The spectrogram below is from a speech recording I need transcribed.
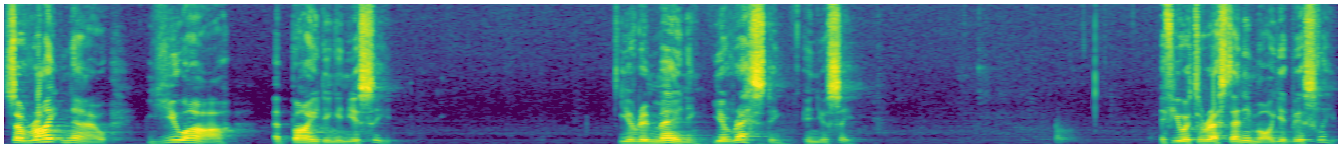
So, right now, you are abiding in your seat. You're remaining, you're resting in your seat. If you were to rest anymore, you'd be asleep.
